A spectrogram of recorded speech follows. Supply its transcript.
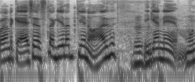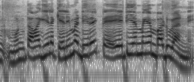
ගොලට කෑශස්ලා කියලත් කියනවා. හරිද? ඉගන්නේ මුන් තම කියල කෙලිම ඩිරෙක්් ඒටම් එකෙන් බඩු ගන්නේ.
